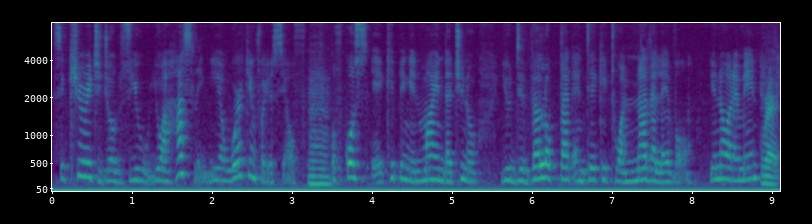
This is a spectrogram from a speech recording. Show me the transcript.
security jobs. You you are hustling. You're working for yourself. Of course, uh, keeping in mind that you know you develop that and take it to another level. You know what I mean? Right.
